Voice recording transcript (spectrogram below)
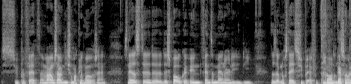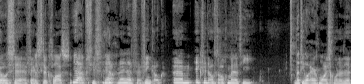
Super vet. En waarom zou het niet zo makkelijk mogen zijn? Het is net als de, de, de spoken in Phantom Manor. Die, die, dat is ook nog steeds super effectief. Gewoon Pepper Ghost eh, Een effect. stuk glas. Ja, precies. Ja, nee, dat vind ik ook. Ehm, ik vind over het algemeen dat hij, dat hij wel erg mooi is geworden. De,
